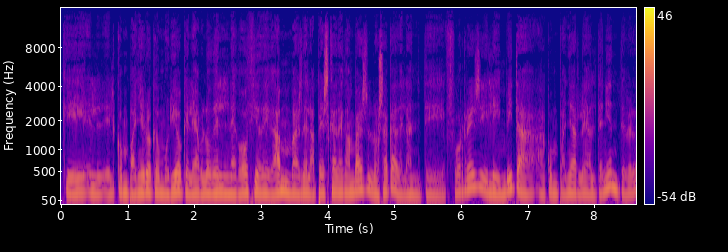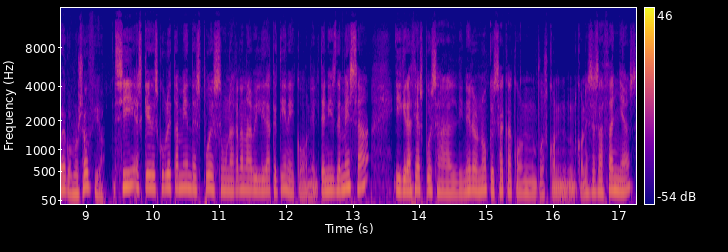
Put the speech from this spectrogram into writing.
que el, compañero que murió, que le habló del negocio de gambas, de la pesca de gambas, lo saca adelante Forres y le invita a acompañarle al teniente, ¿verdad? Como socio. Sí, es que descubre también después una gran habilidad que tiene con el tenis de mesa y gracias pues al dinero ¿no? que saca con, pues, con, con esas hazañas,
